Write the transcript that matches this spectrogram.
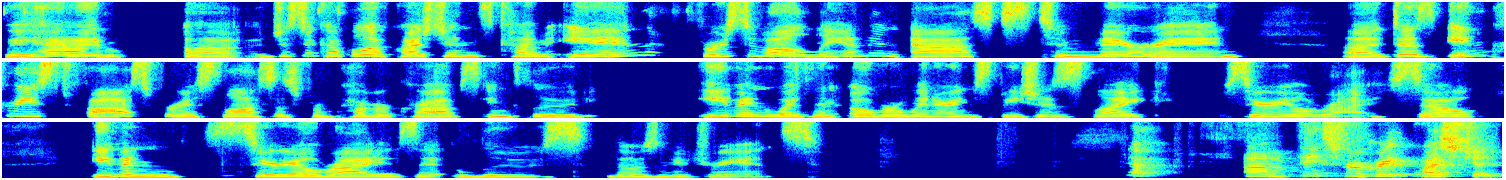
We had uh, just a couple of questions come in. First of all, Landon asks to Marin, uh, does increased phosphorus losses from cover crops include even with an overwintering species like cereal rye? So even cereal rye, is it lose those nutrients? Um, thanks for a great question.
